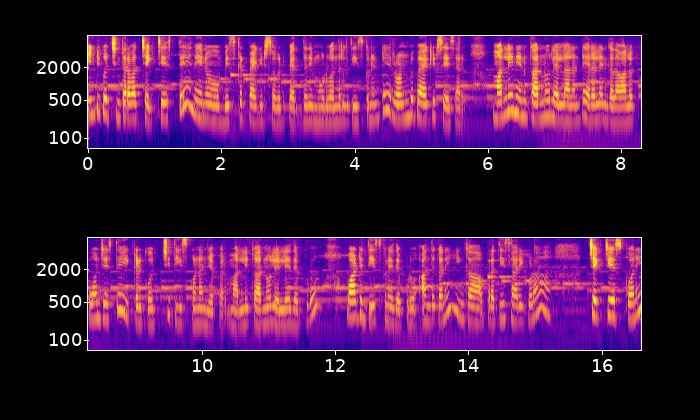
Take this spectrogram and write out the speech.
ఇంటికి వచ్చిన తర్వాత చెక్ చేస్తే నేను బిస్కెట్ ప్యాకెట్స్ ఒకటి పెద్దది మూడు వందలకి తీసుకుని ఉంటే రెండు ప్యాకెట్స్ వేశారు. మళ్ళీ నేను కర్నూలు వెళ్ళాలంటే వెళ్ళలేను కదా. వాళ్ళకి ఫోన్ చేస్తే ఇక్కడికి వచ్చి తీసుకోండి అని చెప్పారు. మళ్ళీ కర్నూలు వెళ్ళేటప్పుడు వాటిని తీసుకునేది ఎప్పుడు అందుకని ఇంకా ప్రతిసారి కూడా చెక్ చేసుకొని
